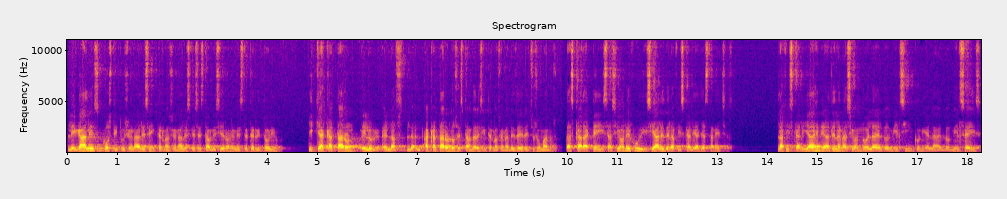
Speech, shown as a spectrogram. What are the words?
legales, constitucionales e internacionales que se establecieron en este territorio y que acataron, acataron los estándares internacionales de derechos humanos. Las caracterizaciones judiciales de la Fiscalía ya están hechas. La Fiscalía General de la Nación no es la del 2005 ni la del 2006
